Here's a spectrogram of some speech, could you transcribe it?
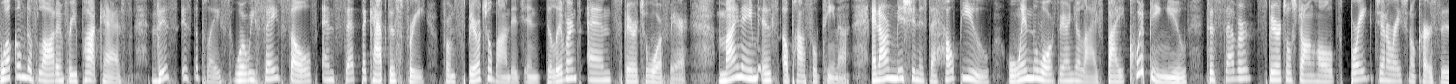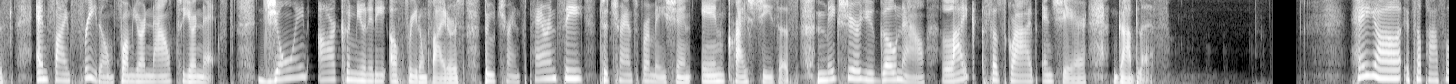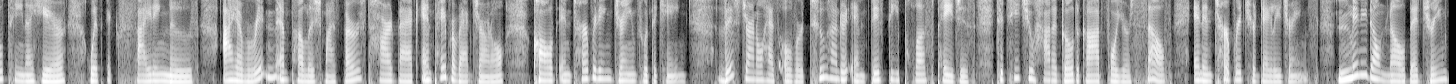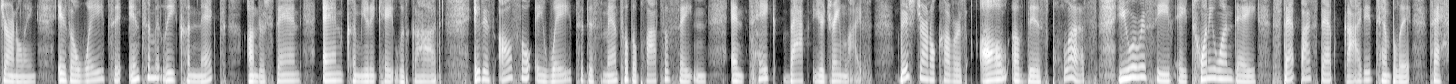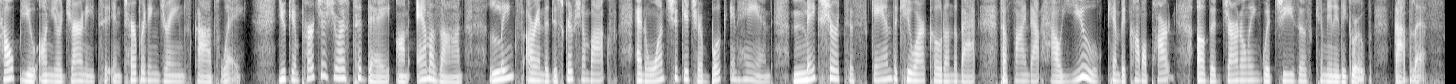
Welcome to Flawed and Free Podcast. This is the place where we save souls and set the captives free from spiritual bondage in deliverance and spiritual warfare. My name is Apostle Tyna, and our mission is to help you win the warfare in your life by equipping you to sever spiritual strongholds, break generational curses, and find freedom from your now to your next. Join our community of freedom fighters through transparency to transformation in Christ Jesus. Make sure you go now, like, subscribe, and share. God bless. Hey y'all, it's Apostle Tyna here with exciting news. I have written and published my first hardback and paperback journal called Interpreting Dreams with the King. This journal has over 250 plus pages to teach you how to go to God for yourself and interpret your daily dreams. Many don't know that dream journaling is a way to intimately connect understand, and communicate with God. It is also a way to dismantle the plots of Satan and take back your dream life. This journal covers all of this, plus, you will receive a 21 day step by step guided template to help you on your journey to interpreting dreams God's way. You can purchase yours today on Amazon. Links are in the description box. And once you get your book in hand, make sure to scan the QR code on the back to find out how you can become a part of the Journaling with Jesus community group. God bless.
